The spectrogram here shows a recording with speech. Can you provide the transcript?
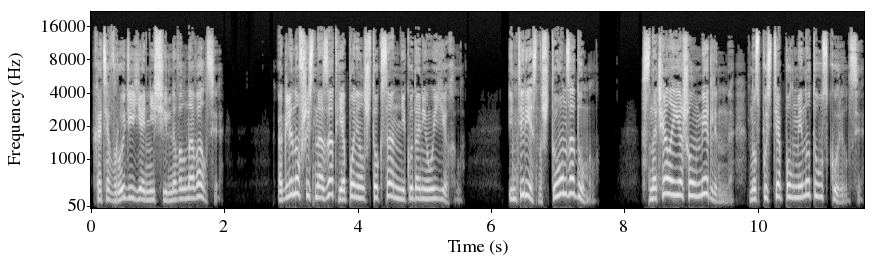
хотя вроде я не сильно волновался. Оглянувшись назад, я понял, что Ксан никуда не уехал. Интересно, что он задумал? Сначала я шел медленно, но спустя полминуты ускорился,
